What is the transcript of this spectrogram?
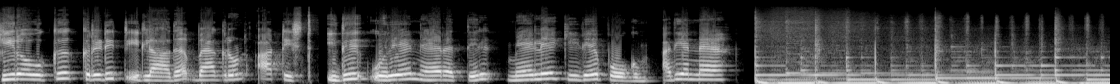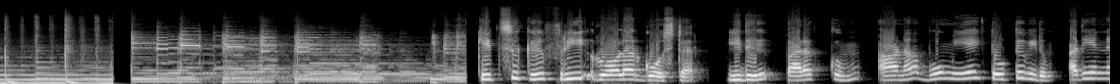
ஹீரோவுக்கு கிரெடிட் இல்லாத பேக்ரவுண்ட் ஆர்டிஸ்ட். இது ஒரே நேரத்தில் மேலே கீழே போகும். அது என்ன? கிட்ஸுக்கு ஃப்ரீ ரோலர் கோஸ்டர். இது பறக்கும் ஆனா பூமியை தொட்டுவிடும். அது என்ன?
